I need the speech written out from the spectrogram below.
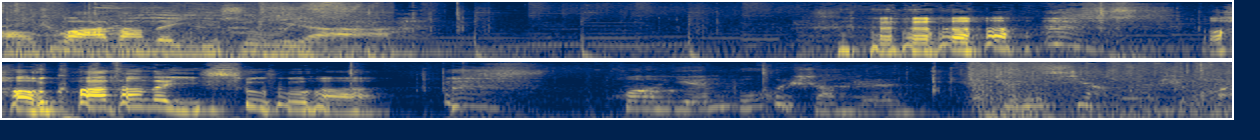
好夸张的移速呀！我 好夸张的移速啊！谎言不会伤人，真相才是快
